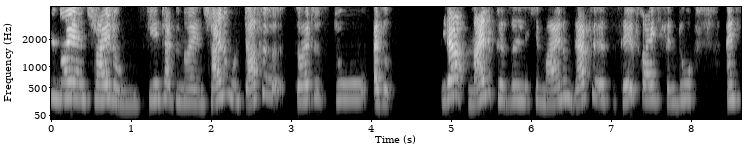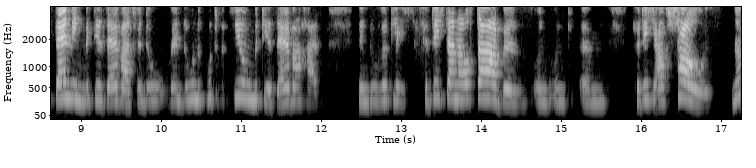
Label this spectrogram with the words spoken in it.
eine neue Entscheidung. Das ist jeden Tag eine neue Entscheidung und dafür solltest du, also wieder meine persönliche Meinung, dafür ist es hilfreich, wenn du ein Standing mit dir selber hast, wenn du, wenn du eine gute Beziehung mit dir selber hast, wenn du wirklich für dich dann auch da bist und, und ähm, für dich auch schaust, ne?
